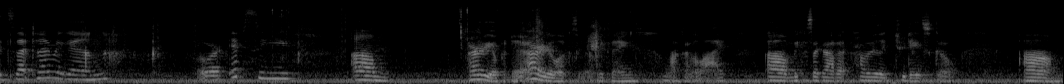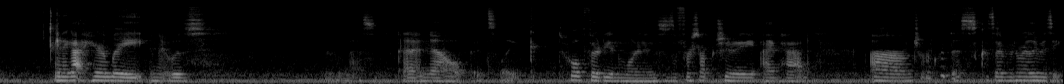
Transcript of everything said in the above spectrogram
it's that time again for Ipsy. Um, I already opened it. I already looked through everything. I'm not gonna lie, um, because I got it probably like two days ago, um, and I got here late, and it was it was a mess. And now it's like 12:30 in the morning, this is the first opportunity I've had um, to record this because I've been really busy.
